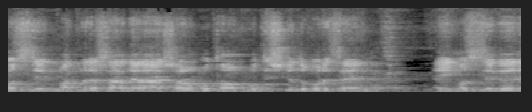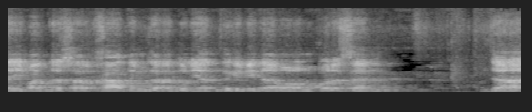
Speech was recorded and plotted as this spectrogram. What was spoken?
মসজিদ মাদ্রাসা যারা সর্বপ্রথম প্রতিষ্ঠিত করেছেন, এই মসজিদের এই মাদ্রাসার খাদিম যারা দুনিয়ার থেকে বিদায় বরণ করেছেন যারা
